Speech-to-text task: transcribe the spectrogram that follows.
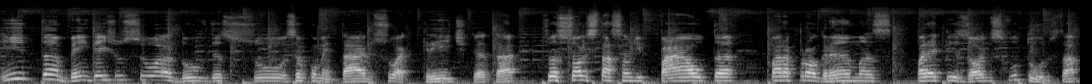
e também deixa sua dúvida, seu comentário, sua crítica, tá? Sua solicitação de pauta para programas, para episódios futuros, tá?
